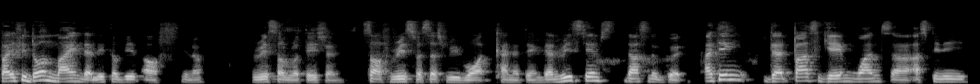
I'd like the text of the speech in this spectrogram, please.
But if you don't mind that little bit of, you know, risk of rotation, sort of risk versus reward kind of thing, then Reece James does look good. I think that past game once uh, Azpili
